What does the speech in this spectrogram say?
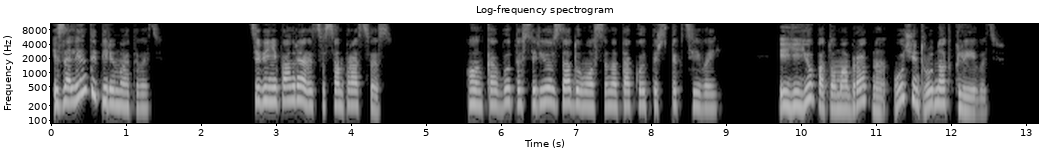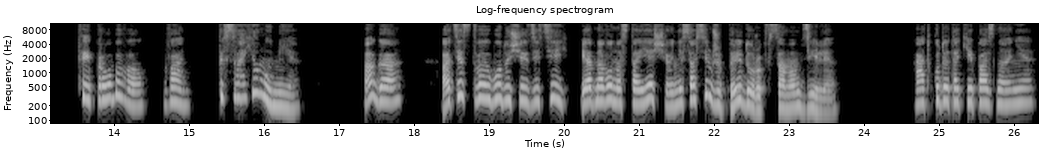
Изолентой перематывать?» «Тебе не понравится сам процесс». Он как будто всерьез задумался над такой перспективой. И ее потом обратно очень трудно отклеивать. «Ты пробовал, Вань? Ты в своем уме?» «Ага. Отец твоих будущих детей и одного настоящего не совсем же придурок в самом деле». «А откуда такие познания?»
